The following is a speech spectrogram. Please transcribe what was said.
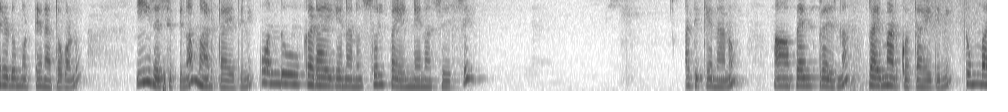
ಎರಡು ಮೊಟ್ಟೆನ ತೊಗೊಂಡು ಈ ರೆಸಿಪಿನ ಮಾಡ್ತಾಯಿದ್ದೀನಿ ಒಂದು ಕಡಾಯಿಗೆ ನಾನು ಸ್ವಲ್ಪ ಎಣ್ಣೆನ ಸೇರಿಸಿ, ಅದಕ್ಕೆ ನಾನು ಫ್ರೆಂಚ್ ಫ್ರೈಸ್ನ ಫ್ರೈ ಮಾಡ್ಕೊತಾ ಇದ್ದೀನಿ. ತುಂಬಾ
